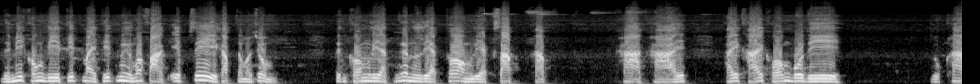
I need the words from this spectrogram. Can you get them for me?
เดี๋ยวมีของดีติดใหม่ติดมือมาฝากเอฟซีครับท่านผู้ชม เป็นของเรียกเงินเรียกทองเรียกทรัพย์ครับค้าขาย ไผขายของบดี ลูกค้า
